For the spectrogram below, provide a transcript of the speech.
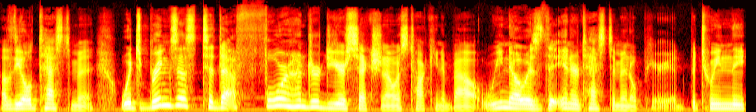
of the Old Testament, which brings us to that 400 year section I was talking about, we know as the intertestamental period between the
